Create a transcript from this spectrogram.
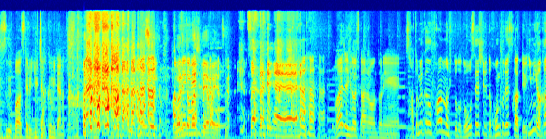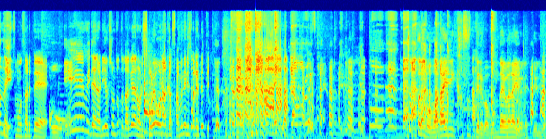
スーパーセル癒着みたいな 割とマジでやばいやつ。マジでひどいですからね本当に。さとみくんファンの人と同棲してるって本当ですかっていう意味わかんない質問されておー。えーみたいなリアクション取っただけなのにそれをなんかサムネにされるって ちょっとでも話題にかすってれば問題はないよねっていう理由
